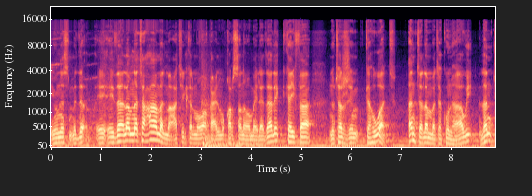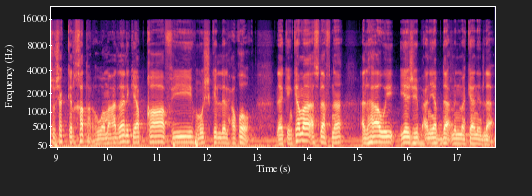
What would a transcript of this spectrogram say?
يونس إذا لم نتعامل مع تلك المواقع المقرصنة وما إلى ذلك كيف نترجم كهوات؟ أنت لما تكون هاوي لن تشكل خطر هو مع ذلك يبقى فيه مشكل للحقوق. لكن كما أسلفنا الهاوي يجب أن يبدأ من مكان لا.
